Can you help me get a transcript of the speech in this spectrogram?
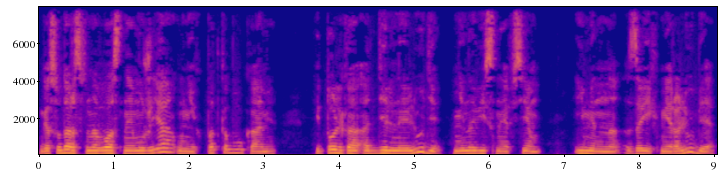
Государственно-властные мужья у них под каблуками, и только отдельные люди, ненавистные всем именно за их миролюбие,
